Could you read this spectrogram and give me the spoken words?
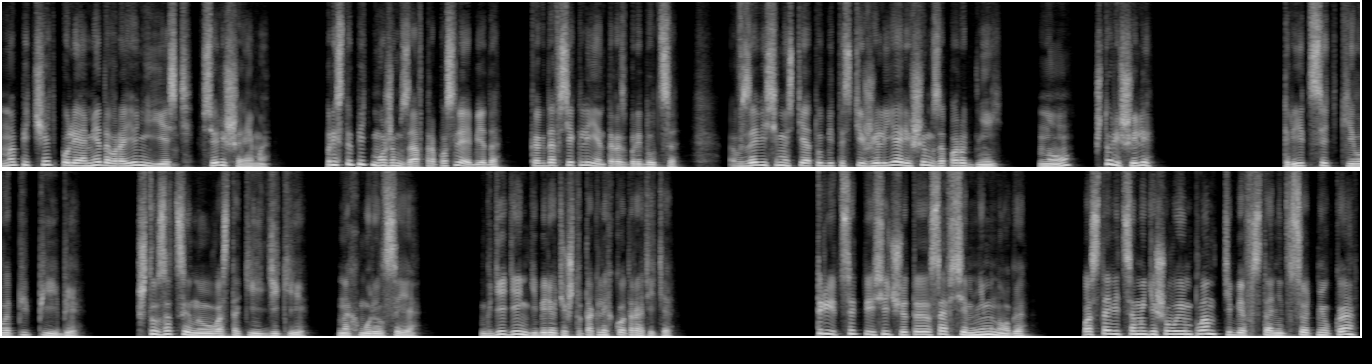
Но печать полиомеда в районе есть, все решаемо. Приступить можем завтра после обеда, когда все клиенты разбредутся. В зависимости от убитости жилья решим за пару дней. Ну, что решили?» «Тридцать кило пипиби. Что за цены у вас такие дикие?» — нахмурился я. «Где деньги берете, что так легко тратите?» «Тридцать тысяч — это совсем немного. Поставить самый дешевый имплант тебе встанет в сотню К,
